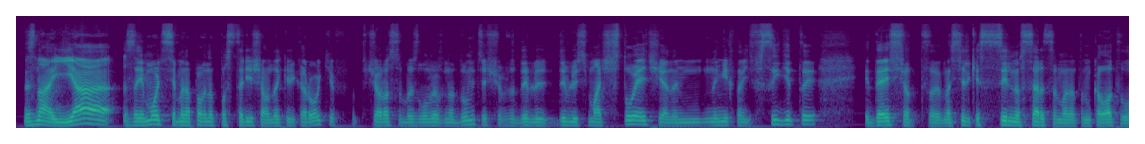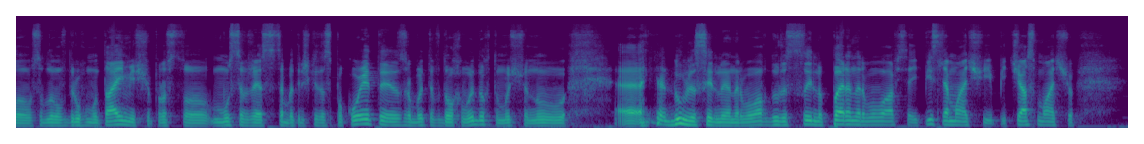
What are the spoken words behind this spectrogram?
не знаю, я за емоціями, напевно, постарішав на декілька років. От Вчора себе зловив на думці, що вже дивлюсь, дивлюсь матч стоячи, я не, не міг навіть всидіти. І десь от настільки сильно серце мене там калатило, особливо в другому таймі, що просто мусив вже себе трішки заспокоїти, зробити вдох-видох, тому що ну е, дуже сильно я нервував, дуже сильно перенервувався і після матчу, і під час матчу.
